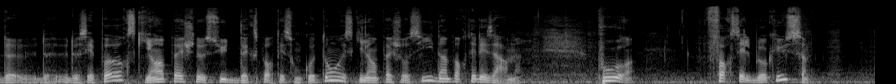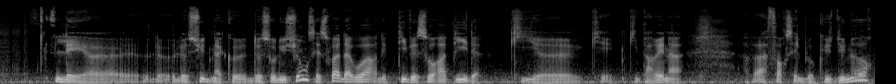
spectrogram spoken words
de, de, ses ports, ce qui empêche le Sud d'exporter son coton et ce qui l'empêche aussi d'importer des armes. Pour forcer le blocus, les, euh, le, Sud n'a que deux solutions. C'est soit d'avoir des petits vaisseaux rapides qui, euh, qui, qui parviennent à, à forcer le blocus du Nord,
